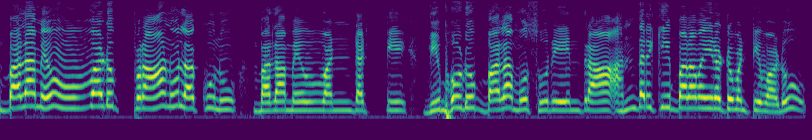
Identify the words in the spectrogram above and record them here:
బలమెవ్వడు ప్రాణులకును బలమెవ్వండట్టి విభుడు బలము సురేంద్ర. అందరికీ బలమైనటువంటి వాడు.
